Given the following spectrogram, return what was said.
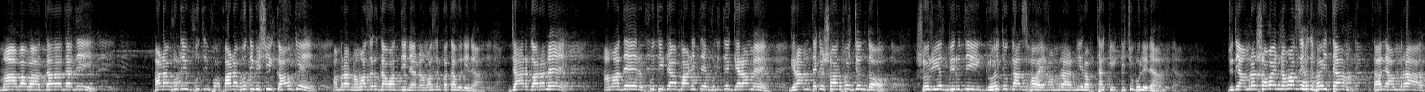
মা বাবা দাদা দাদি ফাড়াফুটি ফুটি ফাড়া প্রতিবেশী কাউকে আমরা নামাজের দাওয়াত দিই না, নামাজের কথা বলি না। যার কারণে আমাদের ফুটিটা বাড়িতে ফুটিতে গ্রামে, গ্রাম থেকে শহর পর্যন্ত শরীয়ত বিরোধী গ্রহিত কাজ হয়, আমরা নীরব থাকি, কিছু বলি না। যদি আমরা সবাই নামাজে হইতাম, তাহলে আমরা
